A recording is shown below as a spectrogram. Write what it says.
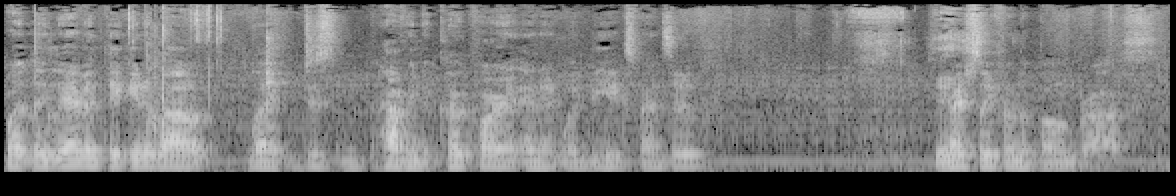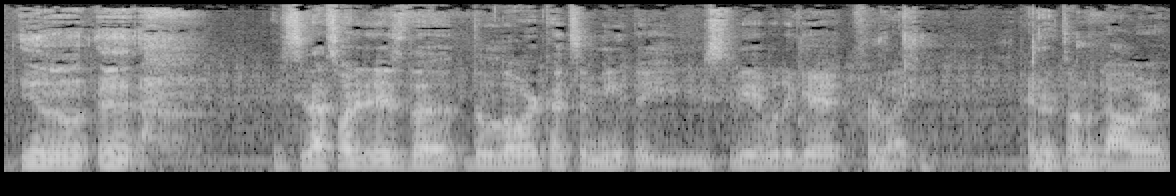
what lately I've been thinking about like just having to cook for it, and it would be expensive, Yeah. especially from the bone broths. You know, and See, that's what it is. The the lower cuts of meat that you used to be able to get for like pennies on the dollar.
